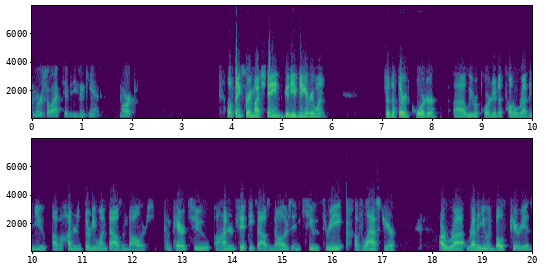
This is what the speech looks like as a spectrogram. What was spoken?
commercial activities in Canada. Mark? Well, thanks very much, Dane. Good evening, everyone. For the third quarter, Uh, we reported a total revenue of 131,000 dollars compared to 150,000 dollars in Q3 of last year. Our uh, revenue in both periods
